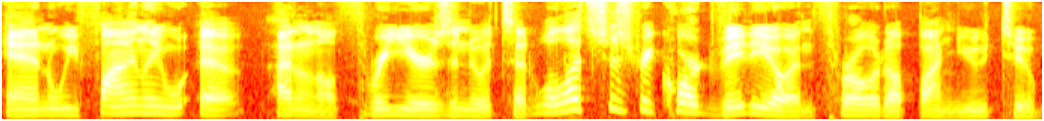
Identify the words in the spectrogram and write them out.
And we finally, uh, I don't know, three years into it, said, well, let's just record video and throw it up on YouTube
